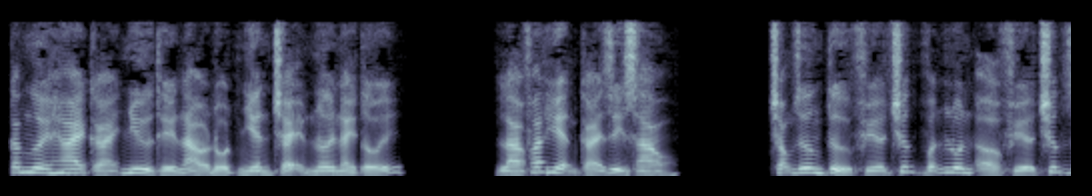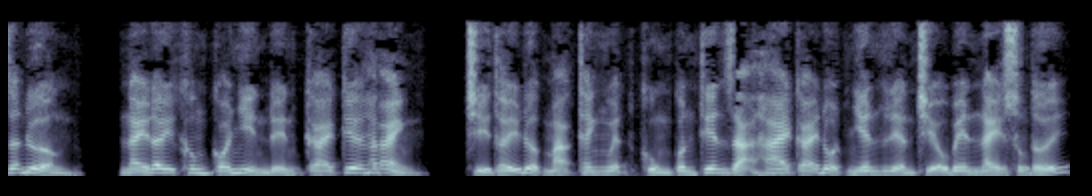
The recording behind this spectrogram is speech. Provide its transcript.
các ngươi hai cái như thế nào đột nhiên chạy nơi này tới? Là phát hiện cái gì sao? Trọng dương tử phía trước vẫn luôn ở phía trước dẫn đường, này đây không có nhìn đến cái kia hắc ảnh, chỉ thấy được Mạc Thanh Nguyệt cùng quân thiên dạ hai cái đột nhiên liền chiều bên này xông tới,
